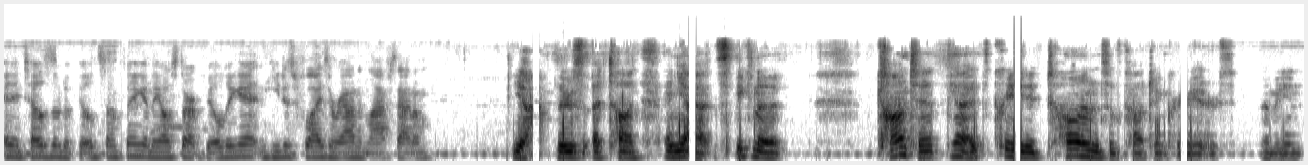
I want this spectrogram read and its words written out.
and then tells them to build something and they all start building it and he just flies around and laughs at them yeah. There's a ton, and yeah. Speaking of content, yeah, it's created tons of content creators. I mean,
